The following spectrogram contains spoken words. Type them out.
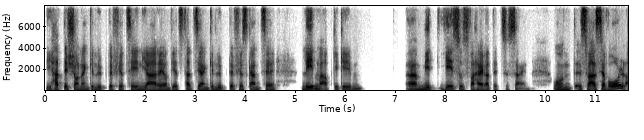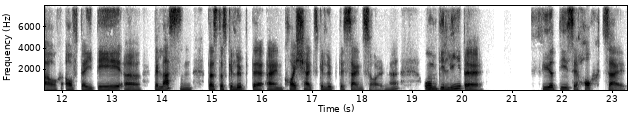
Die hatte schon ein Gelübde für zehn Jahre und jetzt hat sie ein Gelübde fürs ganze Leben abgegeben, äh, mit Jesus verheiratet zu sein. Und es war sehr wohl auch auf der Idee äh, belassen, dass das Gelübde ein Keuschheitsgelübde sein soll, ne? um die Liebe für diese Hochzeit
